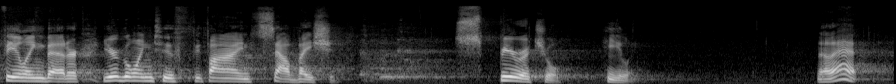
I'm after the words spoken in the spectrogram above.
feeling better. You're going to find salvation, spiritual healing. Now, that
